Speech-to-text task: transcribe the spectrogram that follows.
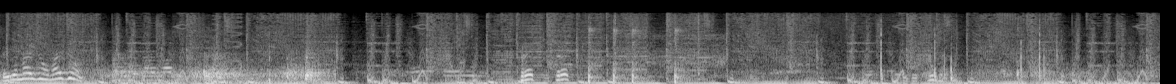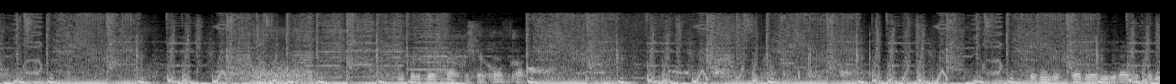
Peguei mais um, mais um. Preto, preto. Deixa eu testar, deixa eu testar. Pegando esse todo ele, ele vai descer no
